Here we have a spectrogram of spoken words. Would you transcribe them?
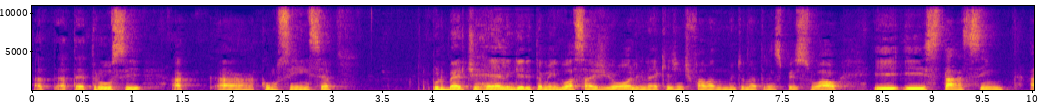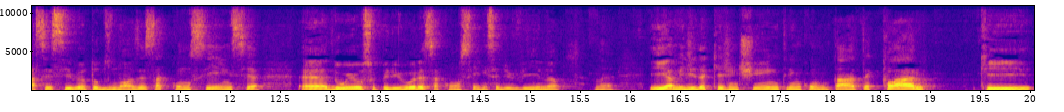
a, até trouxe a, a consciência por Bert Hellinger e também do Assagioli, né? Que a gente fala muito na transpessoal. E, e está, sim, acessível a todos nós essa consciência é, do eu superior, essa consciência divina, né? E à medida que a gente entra em contato, é claro que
